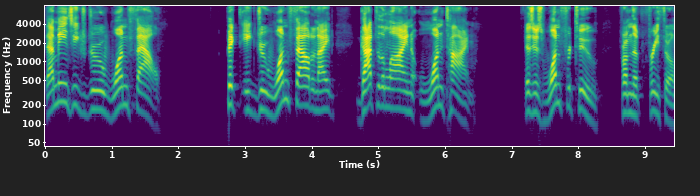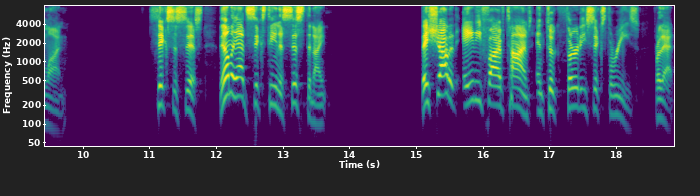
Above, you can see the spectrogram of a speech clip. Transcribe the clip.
That means he drew one foul. Picked he drew one foul tonight, got to the line one time. Because he was one for two from the free throw line. Six assists. They only had 16 assists tonight. They shot it 85 times and took 36 threes for that.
